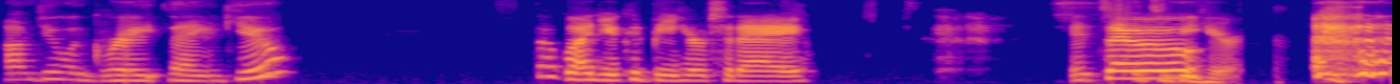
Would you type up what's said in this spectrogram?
I'm doing great, thank you. So glad you could be here today. It's so, good to be here.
